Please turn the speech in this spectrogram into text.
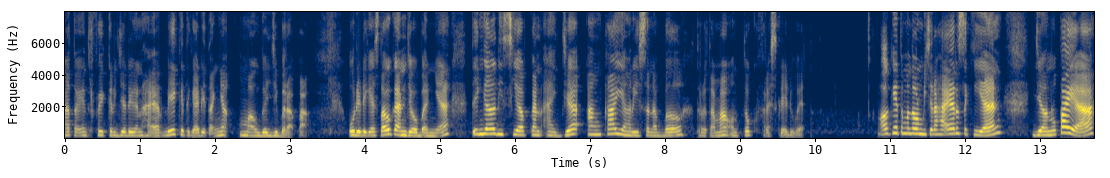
atau interview kerja dengan HRD ketika ditanya mau gaji berapa. Udah dikasih tahu kan jawabannya, tinggal disiapkan aja angka yang reasonable terutama untuk fresh graduate. Oke teman-teman bicara HR sekian. Jangan lupa ya,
